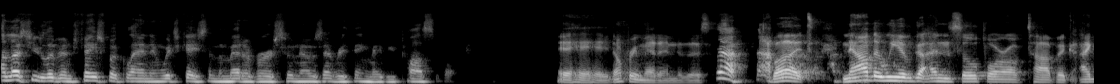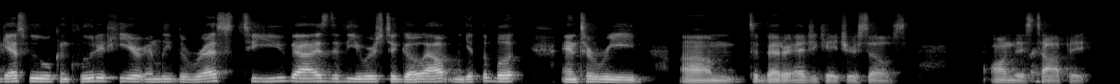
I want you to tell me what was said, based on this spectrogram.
unless you live in facebook land in which case in the metaverse who knows everything may be possible Hey, hey, hey, don't bring that into this. But now that we have gotten so far off topic, I guess we will conclude it here and leave the rest to you guys, the viewers, to go out and get the book and to read um, to better educate yourselves on this topic.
